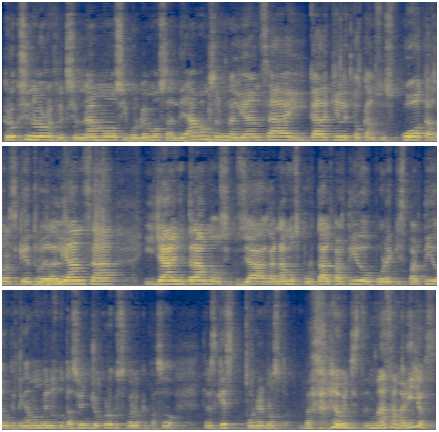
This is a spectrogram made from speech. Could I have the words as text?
Creo que si no lo reflexionamos y volvemos al de, ah, vamos en una alianza y cada quien le tocan sus cuotas, ahora sí que dentro de la alianza, y ya entramos y pues ya ganamos por tal partido, por X partido, aunque tengamos menos votación, yo creo que eso fue lo que pasó. ¿Sabes qué? Es ponernos más amarillos.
